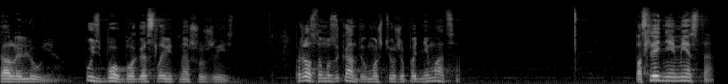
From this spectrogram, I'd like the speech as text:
Аллилуйя. Пусть Бог благословит нашу жизнь. Пожалуйста, музыканты, вы можете уже подниматься. Последнее место.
